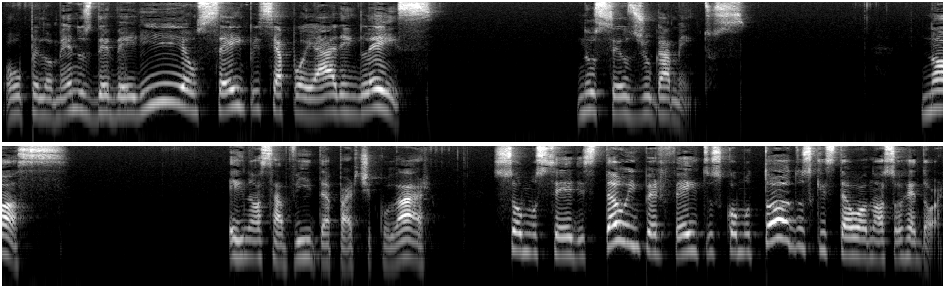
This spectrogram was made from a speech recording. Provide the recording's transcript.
ou pelo menos deveriam sempre se apoiar em leis nos seus julgamentos. Nós, em nossa vida particular, somos seres tão imperfeitos como todos que estão ao nosso redor.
